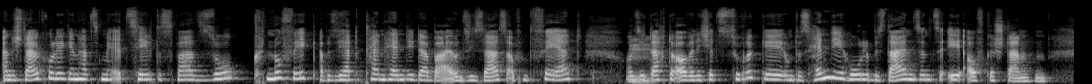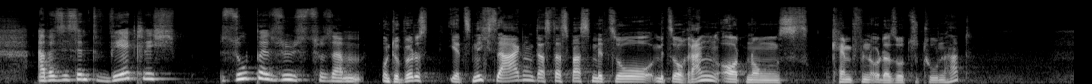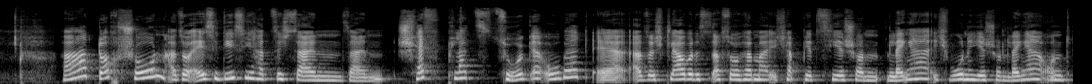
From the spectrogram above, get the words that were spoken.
Eine Stallkollegin hat es mir erzählt, es war so knuffig, aber sie hatte kein Handy dabei und sie saß auf dem Pferd und mhm. sie dachte, oh, wenn ich jetzt zurückgehe und das Handy hole, bis dahin sind sie eh aufgestanden. Aber sie sind wirklich super süß zusammen. Und du würdest jetzt nicht sagen, dass das was mit so, mit so Rangordnungskämpfen oder so zu tun hat? Ja, doch schon. Also ACDC hat sich seinen, seinen Chefplatz zurückerobert. Er, also ich glaube, das ist auch so, hör mal, ich habe jetzt hier schon länger, ich wohne hier schon länger und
